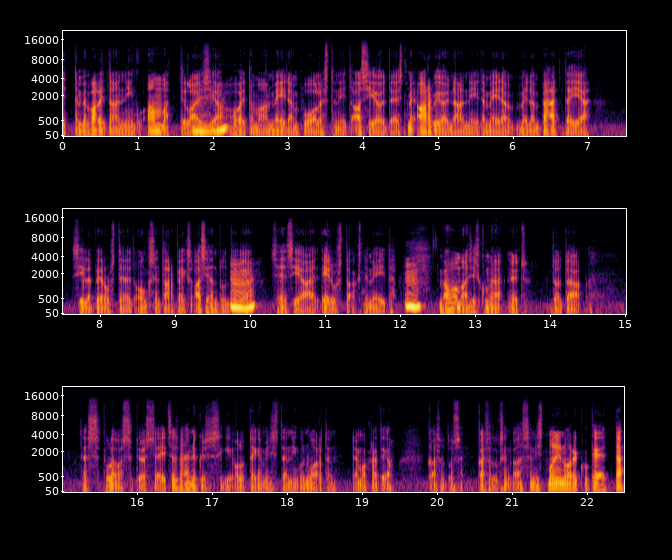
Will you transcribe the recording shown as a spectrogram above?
että me valitaan niin kuin ammattilaisia mm-hmm. hoitamaan meidän puolesta niitä asioita ja sitten me arvioidaan niitä meidän, meidän päättäjiä sillä perusteella, että onko se tarpeeksi asiantuntevia mm-hmm. sen sijaan, että edustaako ne meitä. Mm-hmm. Mä huomaan siis, kun mä nyt tota, tässä tulevassa työssä itse asiassa vähän nykyisessäkin ollut tekemisistä niin kuin nuorten demokratia kasvatuksen kanssa, niin sitten moni nuori kokee, että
